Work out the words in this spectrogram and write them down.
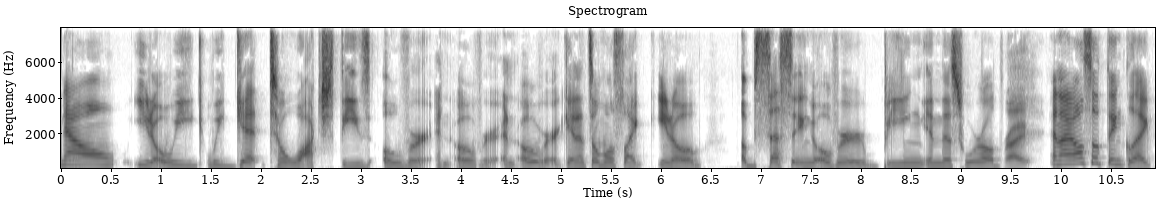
Now, you know, we we get to watch these over and over and over again. It's almost like, you know, obsessing over being in this world. Right. And I also think like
